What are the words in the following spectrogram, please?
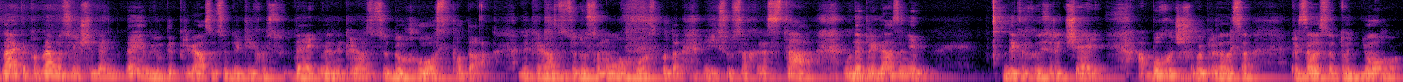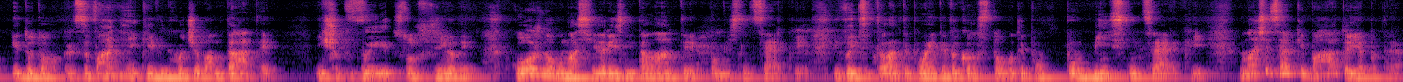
Знаєте, проблема сьогоднішній день людей, люди прив'язуються до якихось людей, вони не прив'язуються до Господа, вони прив'язуються до самого Господа Ісуса Христа. Вони прив'язані до речей. А Бог хоче, щоб ви прив'язалися, прив'язалися до нього і до того призвання, яке Він хоче вам дати. І щоб ви служили. Кожного у нас є різні таланти по місній церкві. І ви ці таланти маєте використовувати по, по місній церкві. В нашій церкві багато є потреб.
